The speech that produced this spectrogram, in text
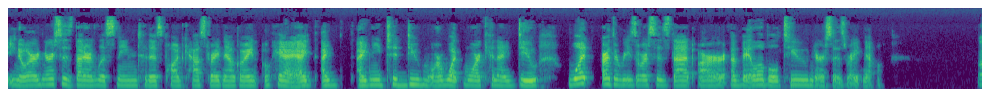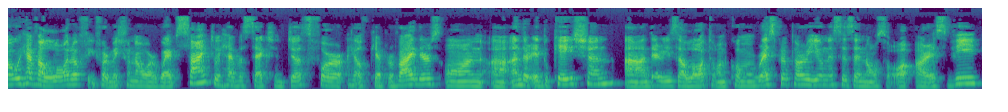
you know our nurses that are listening to this podcast right now, going, okay, I I I need to do more. What more can I do? What are the resources that are available to nurses right now? Well, we have a lot of information on our website. We have a section just for healthcare providers on uh, under education. Uh, there is a lot on common respiratory illnesses and also RSV.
